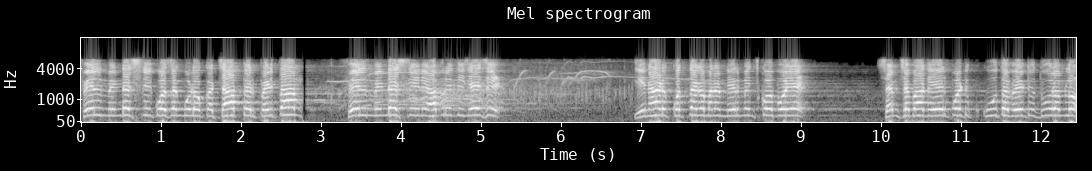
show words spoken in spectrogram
ఫిల్మ్ ఇండస్ట్రీ కోసం కూడా ఒక చాప్టర్ పెడతాం. ఫిల్మ్ ఇండస్ట్రీని అభివృద్ధి చేసి ఈనాడు కొత్తగా మనం నిర్మించుకోబోయే శంషాబాద్ ఎయిర్పోర్ట్ కూతవేటు దూరంలో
